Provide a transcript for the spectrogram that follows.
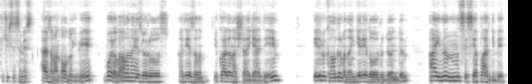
Küçük sesimiz her zaman olduğu gibi boyalı alana yazıyoruz. Hadi yazalım. Yukarıdan aşağıya geldim. Elimi kaldırmadan geriye doğru döndüm. Aynı n sesi yapar gibi.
